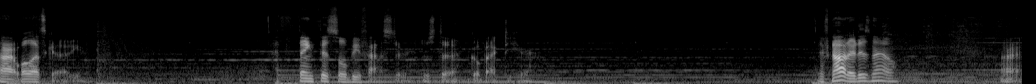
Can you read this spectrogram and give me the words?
Alright, well, let's get out of here. I think this will be faster, just to go back to here. If not, it is now. Alright.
